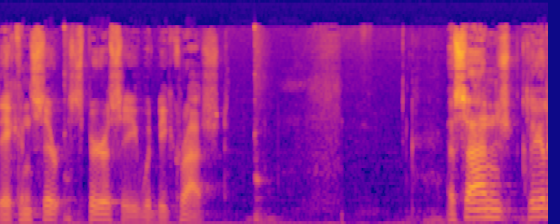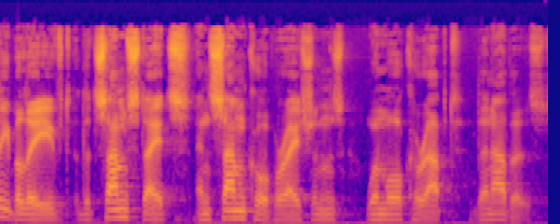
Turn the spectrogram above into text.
Their conspiracy would be crushed. Assange clearly believed that some states and some corporations were more corrupt than others.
